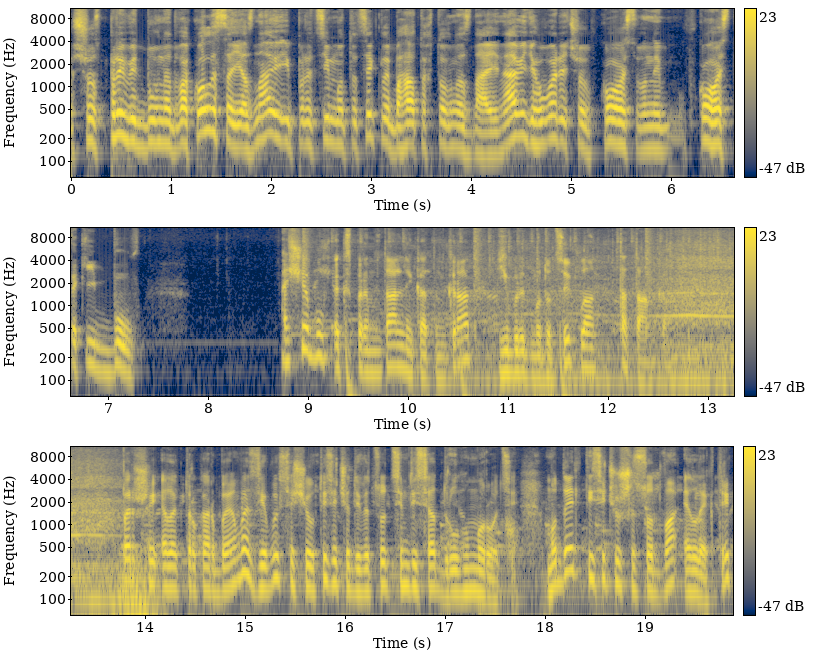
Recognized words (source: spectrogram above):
Що привід був на два колеса, я знаю, і про ці мотоцикли багато хто в нас знає. Навіть говорять, що в когось вони в когось такий був. А ще був експериментальний катенкрат, гібрид мотоцикла та танка. Перший електрокар BMW з'явився ще у 1972 році. Модель 1602 Electric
